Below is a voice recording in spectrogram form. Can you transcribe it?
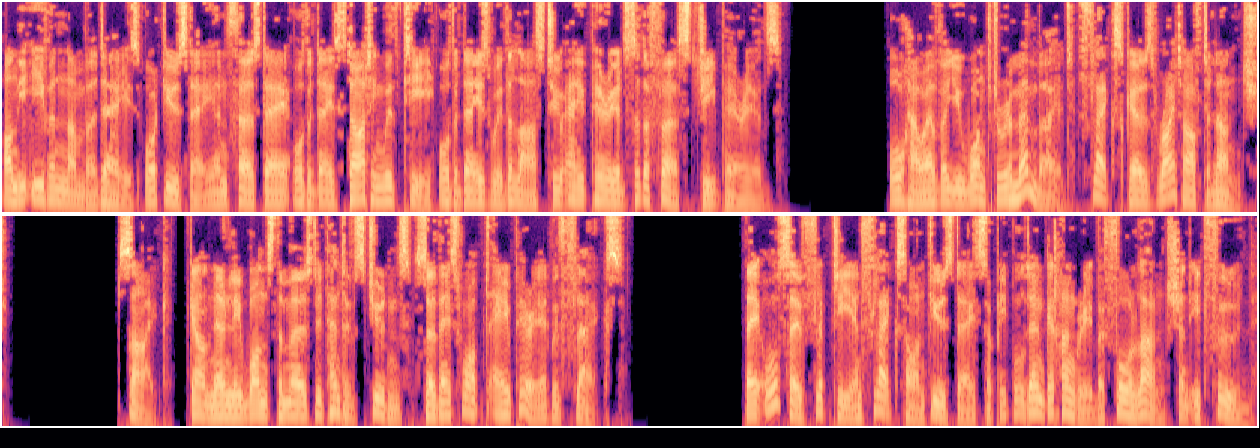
On the even number days, or Tuesday and Thursday, or the days starting with T, or the days with the last two A periods are the first G periods. Or however you want to remember it, flex goes right after lunch. Psych. Gunn only wants the most attentive students, so they swapped A period with flex. They also flip T and flex on Tuesday so people don't get hungry before lunch and eat food.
